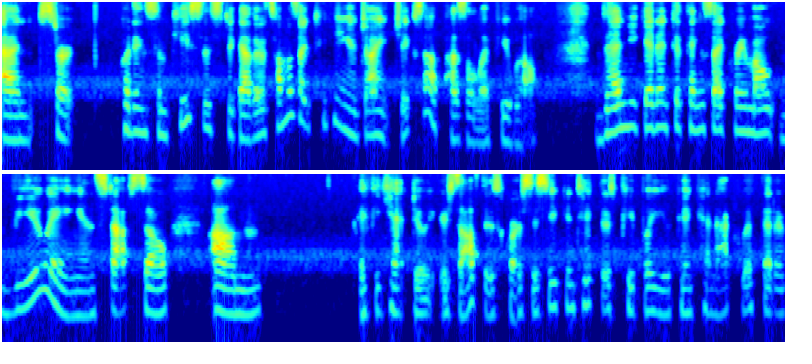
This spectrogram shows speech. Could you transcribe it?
and start putting some pieces together. It's almost like taking a giant jigsaw puzzle, if you will. Then you get into things like remote viewing and stuff. So, um, if you can't do it yourself, there's courses you can take. There's people you can connect with that are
